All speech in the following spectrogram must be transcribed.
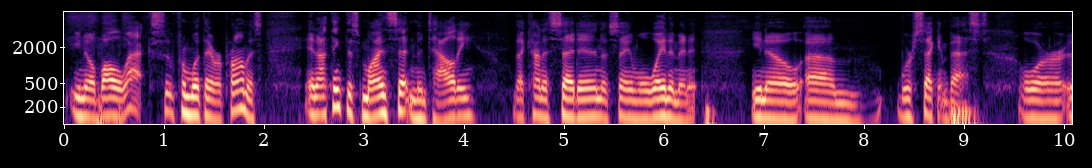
you know, ball of wax from what they were promised. And I think this mindset and mentality that kind of set in of saying, well, wait a minute, you know, um, we're second best or uh,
